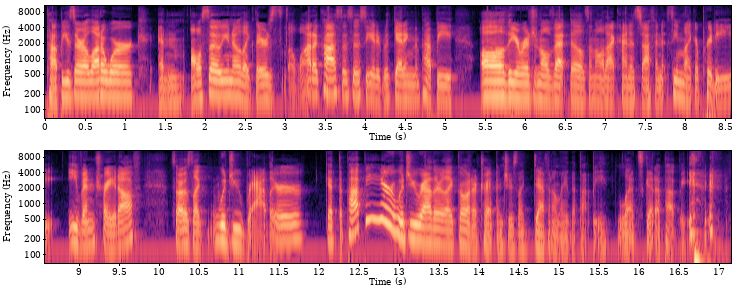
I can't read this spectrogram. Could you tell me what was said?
puppies are a lot of work. And also, you know, like there's a lot of costs associated with getting the puppy, all the original vet bills and all that kind of stuff. And it seemed like a pretty even trade off. So I was like, would you rather get the puppy or would you rather like go on a trip? And she was like, definitely the puppy. Let's get a puppy.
